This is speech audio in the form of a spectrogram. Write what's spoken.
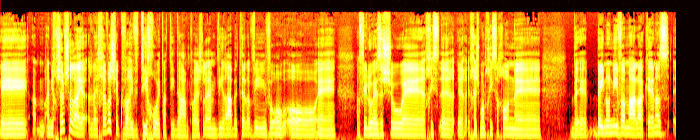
אה, אני חושב שלחבר'ה שכבר הבטיחו את עתידם, כבר יש להם דירה בתל אביב, או, או אה, אפילו איזשהו חיס, חשבון חיסכון בינוני ומעלה, כן? אז אה,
